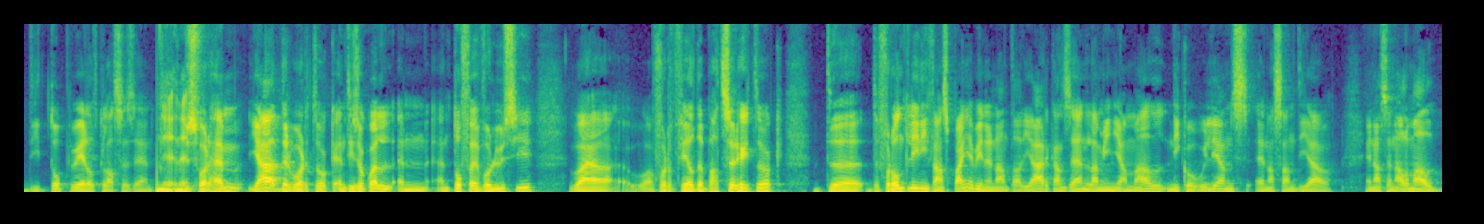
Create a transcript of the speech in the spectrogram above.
die top wereldklasse zijn. Nee, nee. Dus voor hem, ja, er wordt ook, en het is ook wel een, een toffe evolutie, waar, waar voor veel debat zorgt ook. De, de frontlinie van Spanje binnen een aantal jaar kan zijn Lamine Yamal, Nico Williams en Hassan Diao. En dat zijn allemaal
